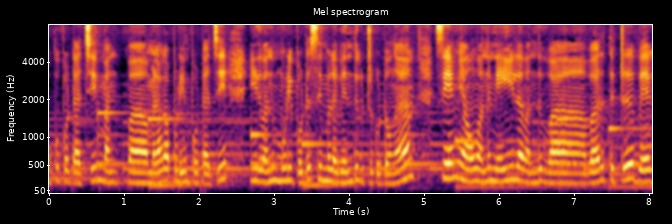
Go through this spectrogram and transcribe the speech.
உப்பு போட்டாச்சு மண் மிளகா மிளகாய் பொடியும் போட்டாச்சு. இது வந்து மூடி போட்டு சிம்மில் வெந்துக்கிட்டு இருக்கட்டுங்க சேமியாவும் வந்து நெய்யில் வந்து வ வறுத்துட்டு வேக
